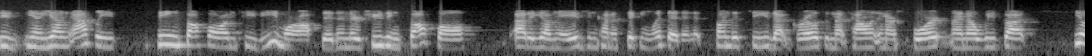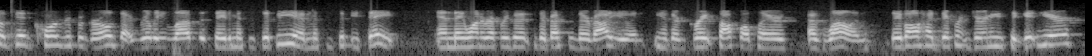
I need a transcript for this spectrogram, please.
these, you know, young athletes seeing softball on TV more often, and they're choosing softball at a young age and kind of sticking with it. And it's fun to see that growth and that talent in our sport. And I know we've got, you know, a good core group of girls that really love the state of Mississippi and Mississippi State and they want to represent it to the best of their value. And you know, they're great softball players as well, and they've all had different journeys to get here.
